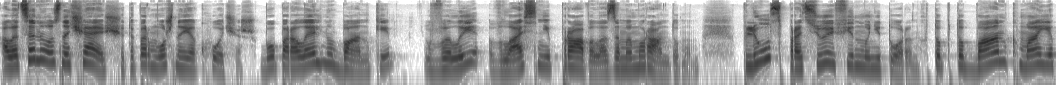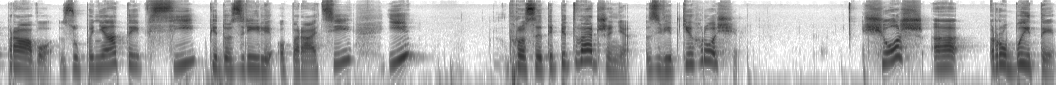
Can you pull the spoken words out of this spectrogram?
Але це не означає, що тепер можна як хочеш, бо паралельно банки. Ввели власні правила за меморандумом. Плюс працює фінмоніторинг. Тобто банк має право зупиняти всі підозрілі операції і просити підтвердження, звідки гроші. Що ж е, робити,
